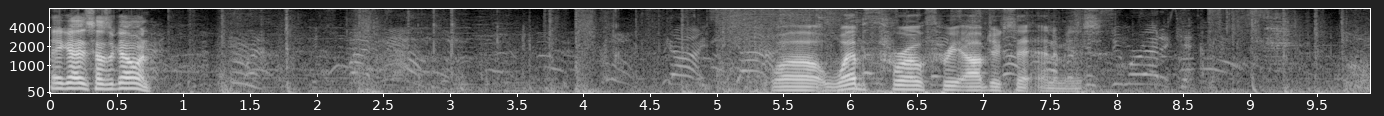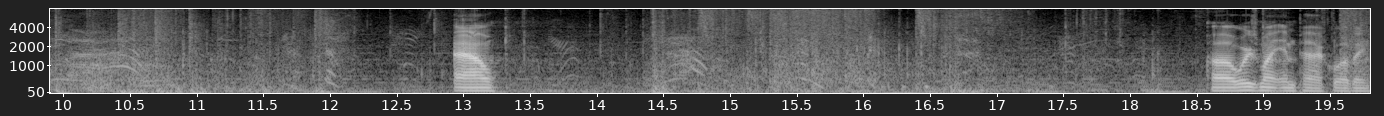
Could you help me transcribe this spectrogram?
Hey guys, how's it going? Well, web throw three objects at enemies. Ow. Uh, where's my impact webbing?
